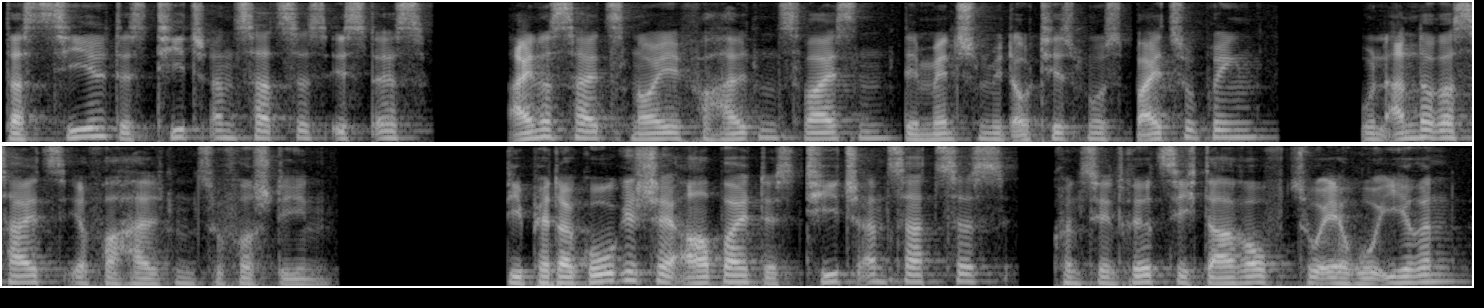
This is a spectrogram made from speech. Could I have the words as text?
Das Ziel des Teach-Ansatzes ist es, einerseits neue Verhaltensweisen den Menschen mit Autismus beizubringen und andererseits ihr Verhalten zu verstehen. Die pädagogische Arbeit des Teach-Ansatzes konzentriert sich darauf zu eruieren,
